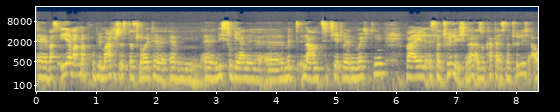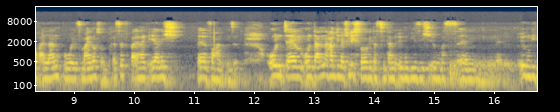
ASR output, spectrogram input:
äh, was eher manchmal problematisch ist, dass Leute ähm, äh, nicht so gerne äh, mit Namen zitiert werden möchten, weil es natürlich, ne, also Katar ist natürlich auch ein Land, wo jetzt Meinungs- und Pressefreiheit eher nicht äh, vorhanden sind. Und, ähm, und dann haben die natürlich Sorge, dass sie dann irgendwie sich irgendwas ähm, irgendwie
